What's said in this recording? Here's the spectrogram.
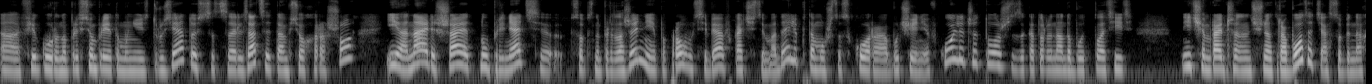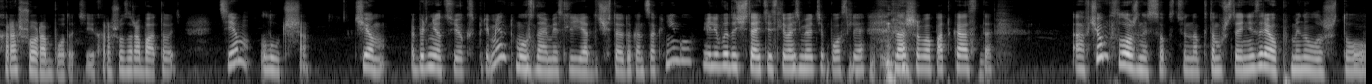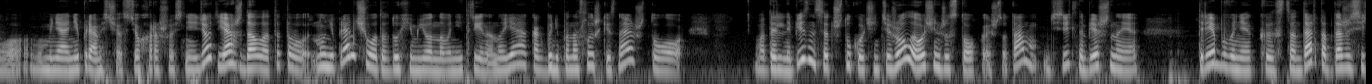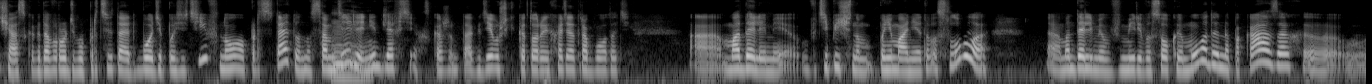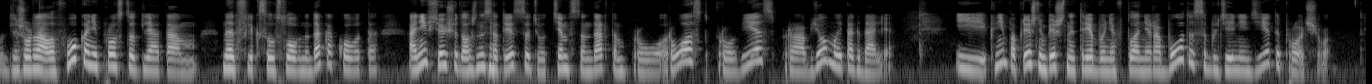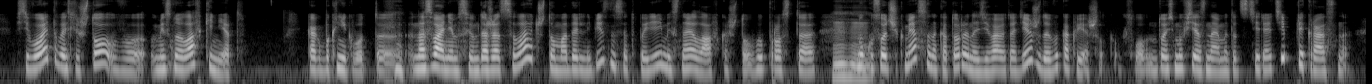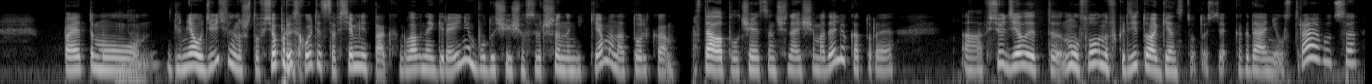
э, фигуру, но при всем при этом у нее есть друзья, то есть социализация там все хорошо, и она решает, ну, принять, э, собственно, предложение и попробовать себя в качестве модели, потому что скоро обучение в колледже тоже, за которое надо будет платить И чем раньше она начнет работать, особенно хорошо работать и хорошо зарабатывать, тем лучше. Чем обернется ее эксперимент, мы узнаем, если я дочитаю до конца книгу, или вы дочитаете, если возьмете после нашего подкаста. А в чем сложность, собственно? Потому что я не зря упомянула, что у меня не прямо сейчас все хорошо с ней идет. Я ждала от этого, ну, не прям чего-то в духе мионного нейтрина, но я как бы не понаслышке знаю, что модельный бизнес это штука очень тяжелая, очень жестокая, что там действительно бешеные требования к стандартам даже сейчас, когда вроде бы процветает бодипозитив, но процветает он на самом mm-hmm. деле не для всех, скажем так. Девушки, которые хотят работать а, моделями в типичном понимании этого слова, моделями в мире высокой моды, на показах, э, для журналов ОК, а не просто для там Netflix условно, да, какого-то, они все еще должны соответствовать вот тем стандартам про рост, про вес, про объемы и так далее. И к ним по-прежнему бешеные требования в плане работы, соблюдения диеты и прочего. Всего этого, если что, в мясной лавке нет как бы книг вот э, названием своим даже отсылает, что модельный бизнес это, по идее, мясная лавка, что вы просто, ну, кусочек мяса, на который надевают одежду, и вы как вешалка, условно. То есть мы все знаем этот стереотип прекрасно. Поэтому да. для меня удивительно, что все происходит совсем не так. Главная героиня, будучи еще совершенно никем, она только стала, получается, начинающей моделью, которая а, все делает, ну, условно, в кредиту агентству. То есть, э, когда они устраиваются,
